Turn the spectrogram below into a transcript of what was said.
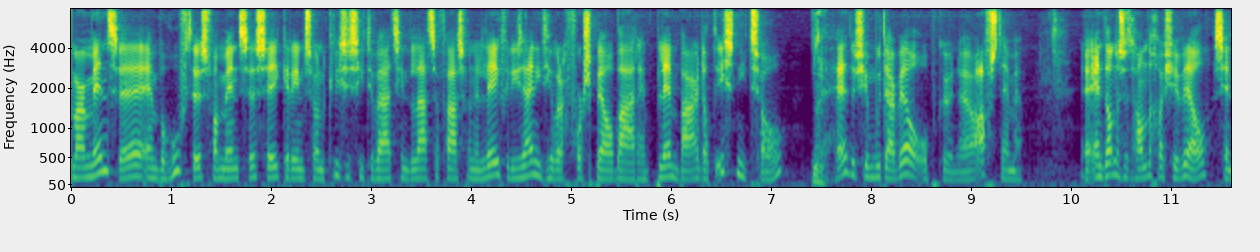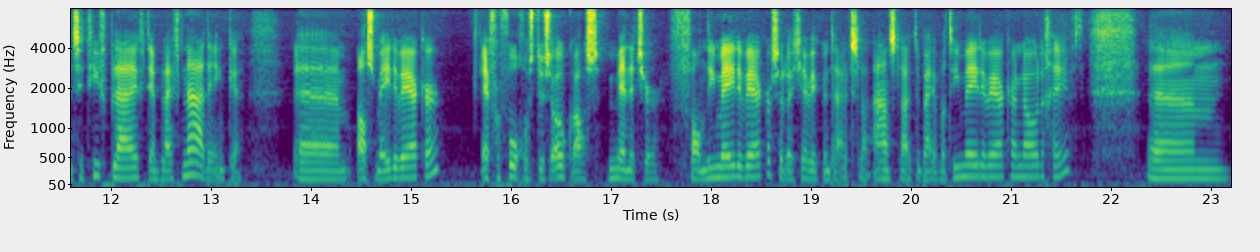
Maar mensen en behoeftes van mensen, zeker in zo'n crisissituatie in de laatste fase van hun leven, die zijn niet heel erg voorspelbaar en planbaar. Dat is niet zo. Nee. Hè? Dus je moet daar wel op kunnen afstemmen. Uh, en dan is het handig als je wel sensitief blijft en blijft nadenken. Uh, als medewerker. En vervolgens dus ook als manager van die medewerker, zodat jij weer kunt aansluiten bij wat die medewerker nodig heeft. Um,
